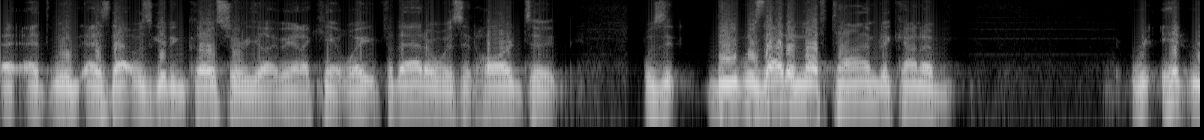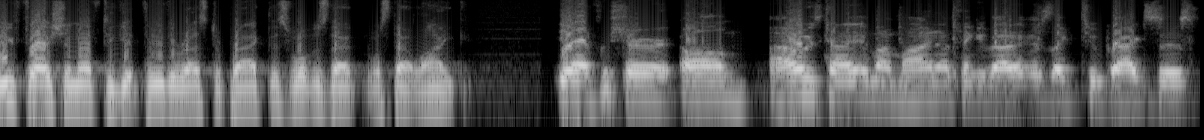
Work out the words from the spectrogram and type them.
at, at, as that was getting closer? Were you like, man, I can't wait for that, or was it hard to? Was it was that enough time to kind of re- hit refresh enough to get through the rest of practice? What was that? What's that like? Yeah, for sure. Um, I always kind of in my mind, I think about it as like two practices.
